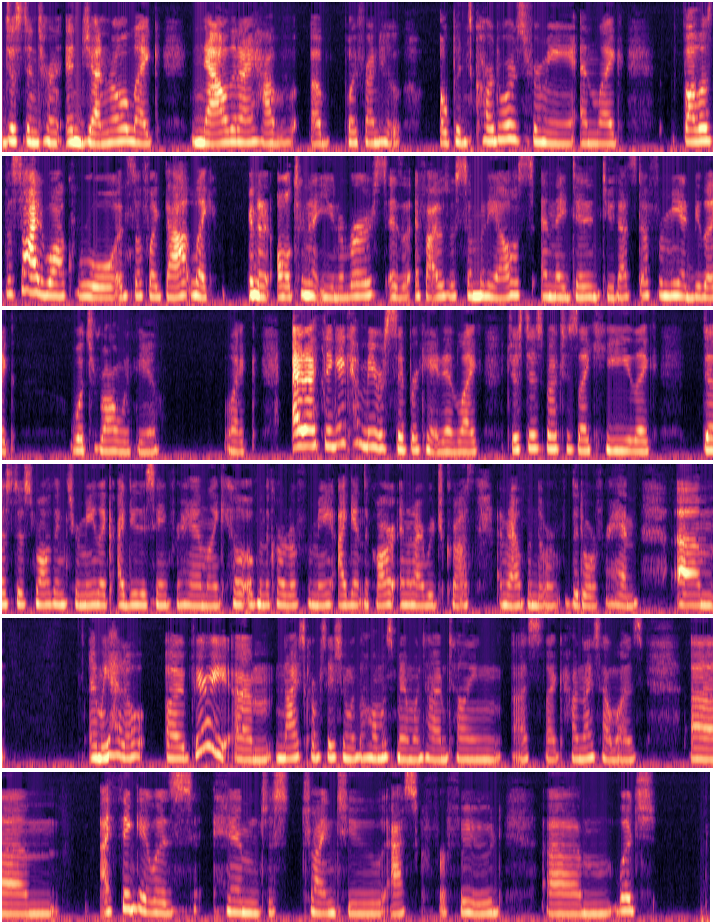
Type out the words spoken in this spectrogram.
just in turn in general, like now that I have a boyfriend who opens car doors for me and like follows the sidewalk rule and stuff like that, like in an alternate universe is if I was with somebody else and they didn't do that stuff for me, I'd be like, "What's wrong with you?" Like, and I think it can be reciprocated. Like, just as much as like he like does the small things for me, like I do the same for him. Like he'll open the car door for me, I get in the car, and then I reach across and I open the door the door for him. Um, and we had a, a very um nice conversation with a homeless man one time, telling us like how nice I was. Um, I think it was him just trying to ask for food, um, which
